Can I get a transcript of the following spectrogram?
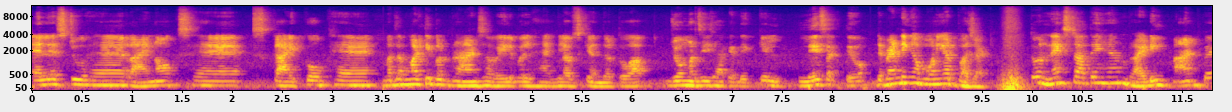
एल एस टू है राइनॉक्स है स्काईकोक है मतलब मल्टीपल ब्रांड्स अवेलेबल हैं ग्लव्स के अंदर। तो आप जो मर्ज़ी जाके देख के ले सकते हो डिपेंडिंग अपॉन योर बजट तो नेक्स्ट आते हैं हम राइडिंग पैंट पे।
